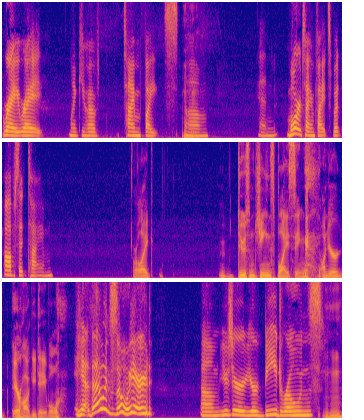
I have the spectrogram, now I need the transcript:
Right, right. Like you have time fights, Mhm. um, and more time fights, but opposite time. Or like do some gene splicing on your air hockey table. Yeah, that one's so weird. Um, use your your bee drones mm-hmm.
